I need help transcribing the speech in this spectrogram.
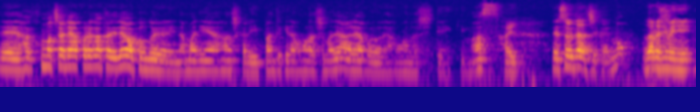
えー、箱町あれやこれ語りでは今回のように生煮え話から一般的なお話まであれやこれやお話ししていきます、はい。えーそれでは次回もお楽しみに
